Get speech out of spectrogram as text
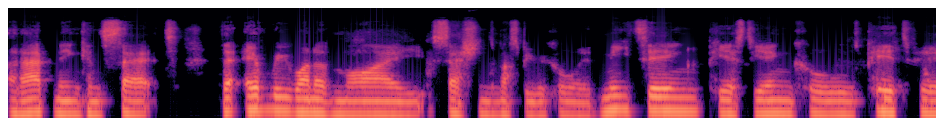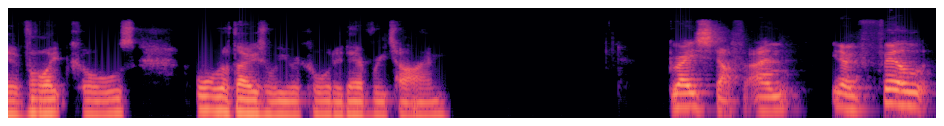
an admin can set that every one of my sessions must be recorded. Meeting, PSTN calls, peer-to-peer VoIP calls, all of those will be recorded every time. Great stuff. And you know, Phil,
